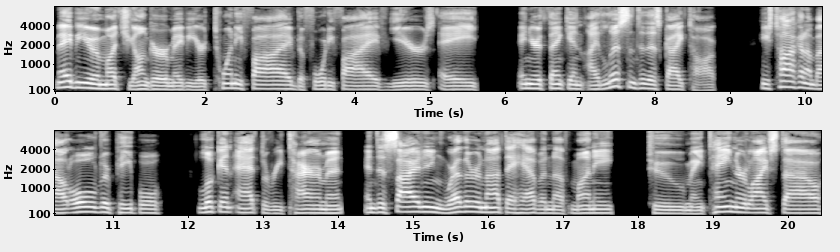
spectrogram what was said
Maybe you're much younger, maybe you're 25 to 45 years age, and you're thinking, I listened to this guy talk. He's talking about older people looking at the retirement and deciding whether or not they have enough money to maintain their lifestyle.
